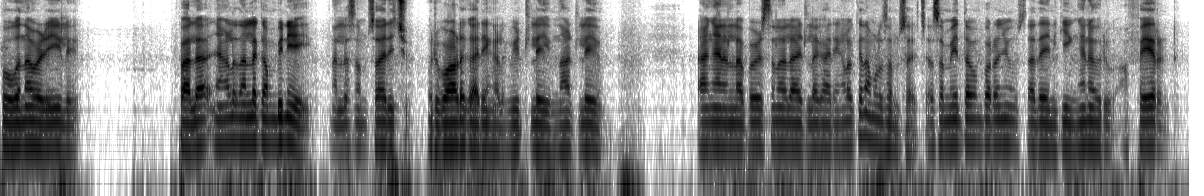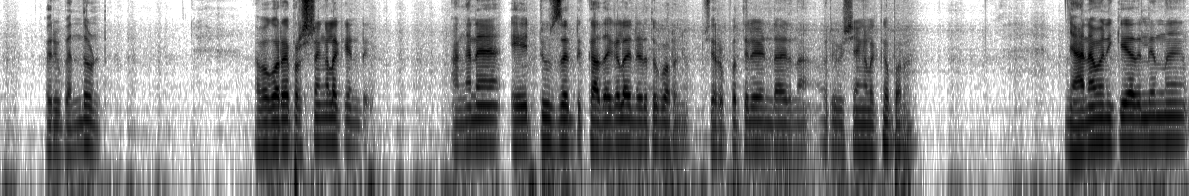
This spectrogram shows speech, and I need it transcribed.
പോകുന്ന വഴിയിൽ പല ഞങ്ങൾ നല്ല കമ്പനിയായി നല്ല സംസാരിച്ചു. ഒരുപാട് കാര്യങ്ങൾ വീട്ടിലെയും നാട്ടിലെയും അങ്ങനെയുള്ള പേഴ്സണലായിട്ടുള്ള കാര്യങ്ങളൊക്കെ നമ്മൾ സംസാരിച്ചു. ആ സമയത്ത് അവൻ പറഞ്ഞു അതെ എനിക്ക് ഇങ്ങനെ ഒരു അഫെയർ ഉണ്ട് ഒരു ബന്ധമുണ്ട്. അപ്പോൾ കുറേ പ്രശ്നങ്ങളൊക്കെ ഉണ്ട്. അങ്ങനെ എ ടു സെഡ് കഥകൾ എന്റെ അടുത്ത് പറഞ്ഞു. ചെറുപ്പത്തിലേ ഉണ്ടായിരുന്ന ഒരു വിഷയങ്ങളൊക്കെ പറഞ്ഞു. ഞാനവനിക്ക് അതിൽ നിന്ന്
